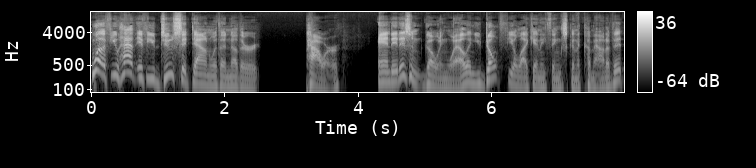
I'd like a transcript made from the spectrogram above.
well, if you have, if you do sit down with another power and it isn't going well and you don't feel like anything's going to come out of it,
